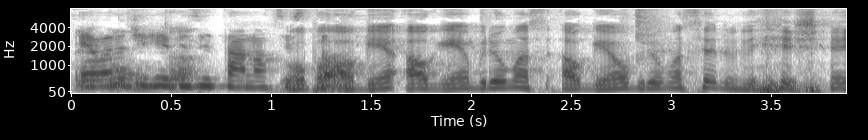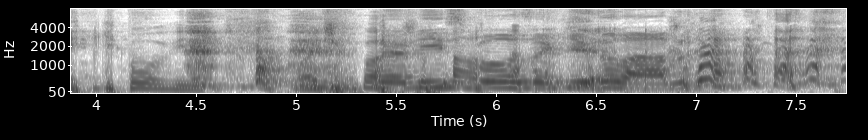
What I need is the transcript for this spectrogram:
É hora de revisitar a nossa Opa, história. Alguém, alguém, abriu uma, alguém abriu uma cerveja aí que eu ouvi. Pode falar. É minha esposa aqui do lado.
